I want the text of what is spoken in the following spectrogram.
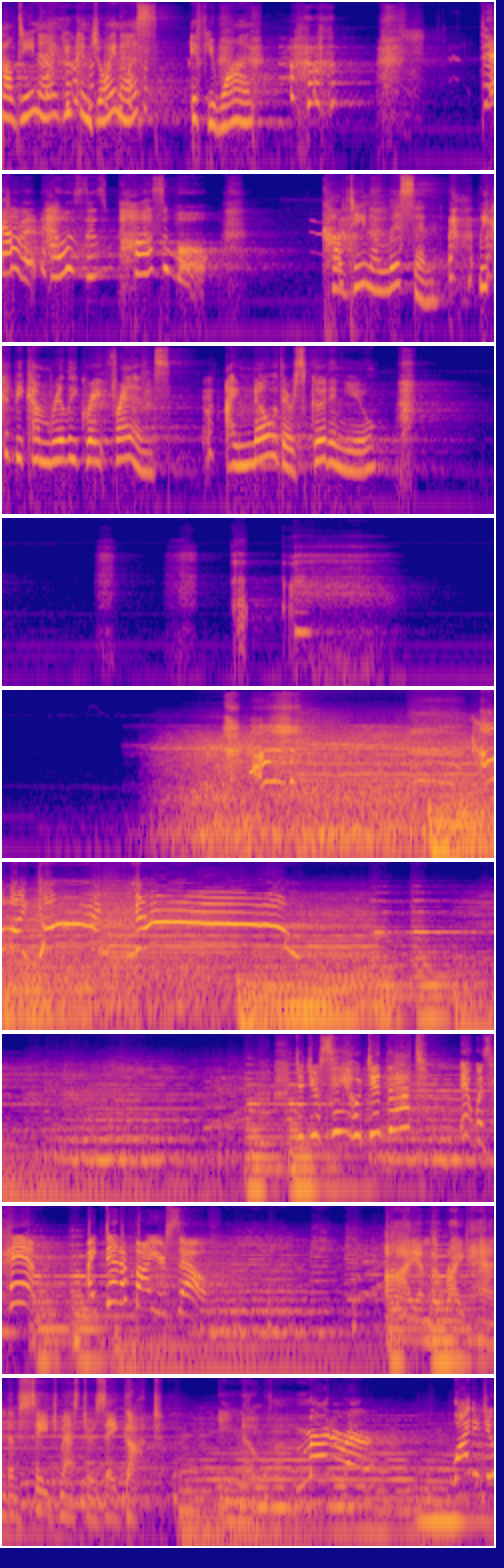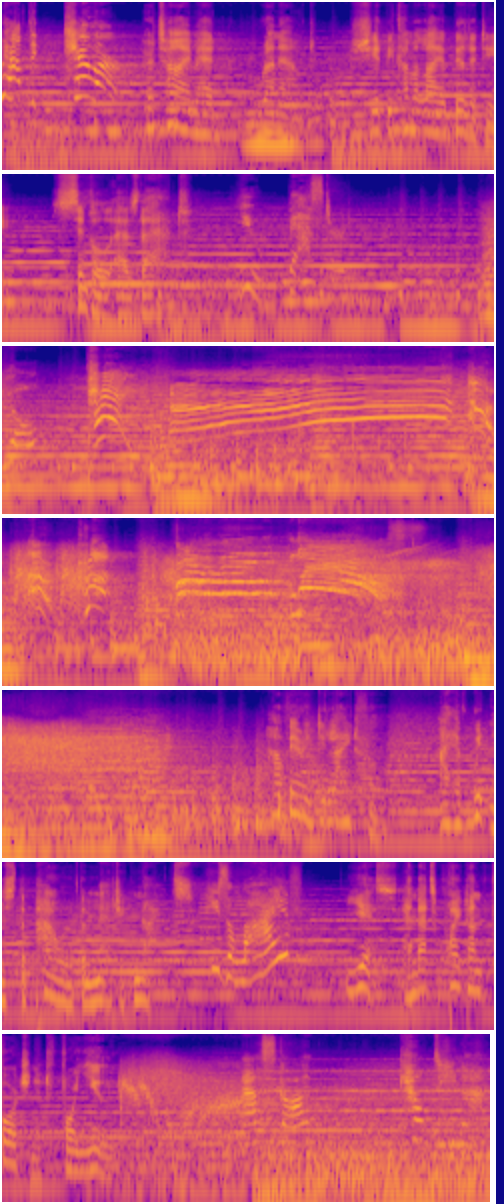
Caldina, you can join us if you want. Damn it, how is this possible? Caldina, listen. We could become really great friends. I know there's good in you. Oh Did you see who did that? It was him! Identify yourself! I am the right hand of Sage Master Zagato, Enova. Murderer! Why did you have to kill her? Her time had run out. She had become a liability. Simple as that. You bastard. You'll! Witnessed the power of the magic knights. He's alive? Yes, and that's quite unfortunate for you. Ascot. Caldina.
